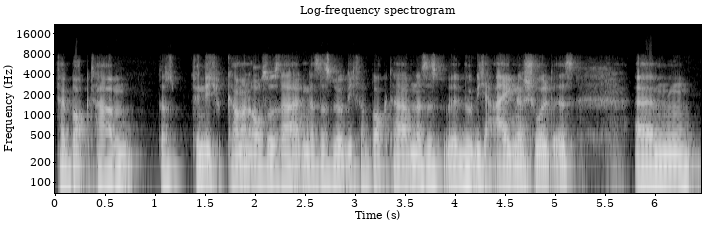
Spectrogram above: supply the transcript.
verbockt haben. Das finde ich, kann man auch so sagen, dass es wirklich verbockt haben, dass es wirklich eigene Schuld ist. Ähm,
